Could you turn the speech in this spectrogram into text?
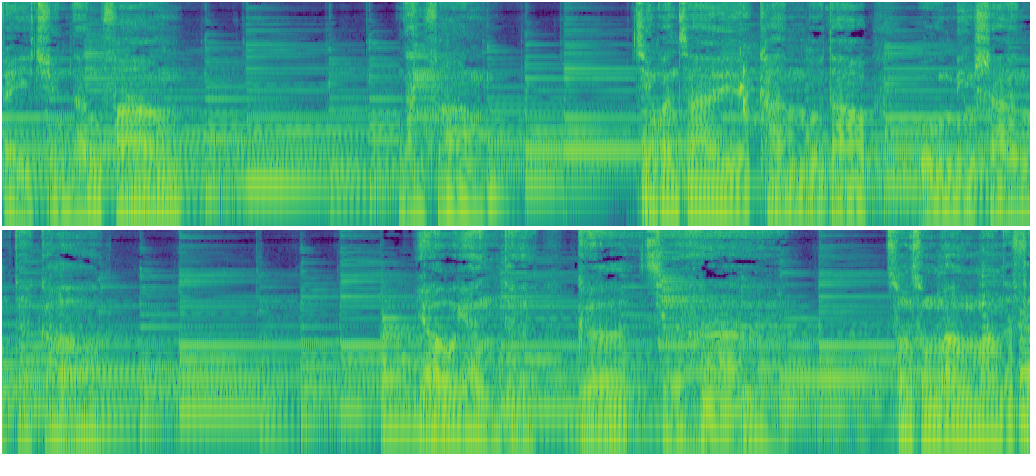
飞去南方。南方，尽管再也看不到无名山的高，遥远的鸽子啊，匆匆忙忙的飞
